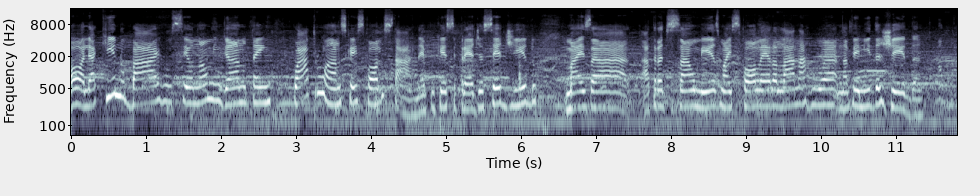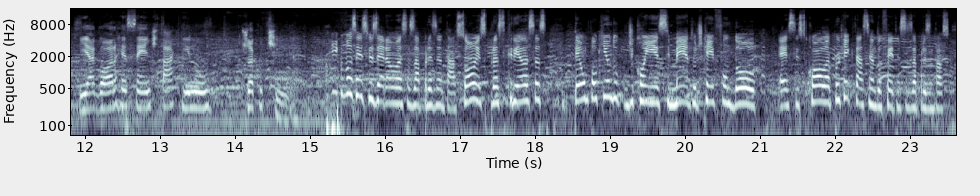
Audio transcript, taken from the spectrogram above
Olha, aqui no bairro, se eu não me engano, tem quatro anos que a escola está, né? Porque esse prédio é cedido, mas a, a tradição mesmo, a escola era lá na rua, na Avenida Geda. E agora, recente, está aqui no Jacutinga. Por que vocês fizeram essas apresentações para as crianças ter um pouquinho de conhecimento de quem fundou essa escola? Por que está sendo feitas essas apresentações?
